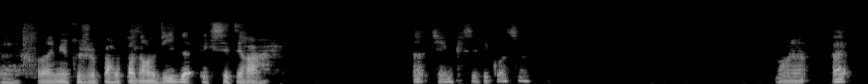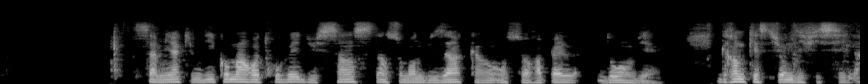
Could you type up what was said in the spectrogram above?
Euh, faudrait mieux que je parle pas dans le vide, etc. Ah, tiens, c'était quoi ça? Voilà. Ah. Samia qui me dit comment retrouver du sens dans ce monde bizarre quand on se rappelle d'où on vient? Grande question difficile.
